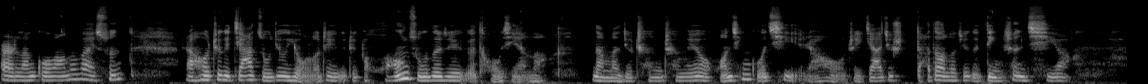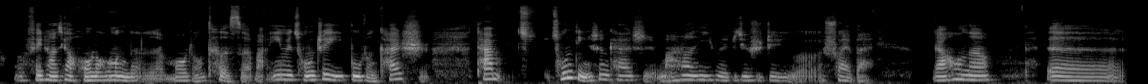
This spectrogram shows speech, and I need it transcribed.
爱尔兰国王的外孙。然后这个家族就有了这个这个皇族的这个头衔了。那么就成成为了皇亲国戚。然后这家就是达到了这个鼎盛期啊。非常像《红楼梦》的某种特色吧，因为从这一部分开始，它从鼎盛开始，马上意味着就是这个衰败。然后呢，呃，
